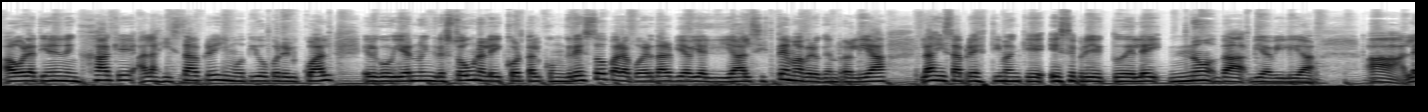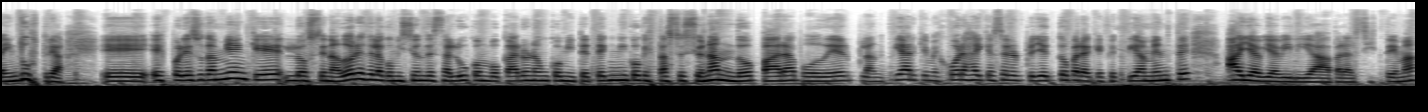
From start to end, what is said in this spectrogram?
ahora tienen en jaque a las ISAPRES y motivo por el cual el gobierno ingresó una ley corta al Congreso para poder dar viabilidad al sistema, pero que en realidad las ISAPRES estiman que ese proyecto de ley no da viabilidad a la industria. Eh, es por eso también que los senadores de la Comisión de Salud convocaron a un comité técnico que está sesionando para poder plantear qué mejoras hay que hacer el proyecto para que efectivamente haya viabilidad para el sistema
